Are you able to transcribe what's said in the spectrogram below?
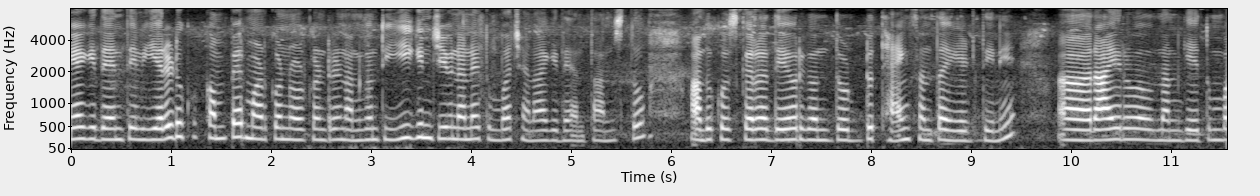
ಹೇಗಿದೆ ಅಂತೇಳಿ ಎರಡಕ್ಕೂ ಕಂಪೇರ್ ಮಾಡ್ಕೊಂಡು ನೋಡ್ಕೊಂಡ್ರೆ ನನಗಂತೂ ಈಗಿನ ಜೀವನನೇ ತುಂಬ ಚೆನ್ನಾಗಿದೆ ಅಂತ ಅನ್ನಿಸ್ತು ಅದಕ್ಕೋಸ್ಕರ ದೇವ್ರಿಗೆ ಒಂದು ದೊಡ್ಡ ಥ್ಯಾಂಕ್ಸ್ ಅಂತ ಹೇಳ್ತೀನಿ. ರಾಯರು ನನಗೆ ತುಂಬ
